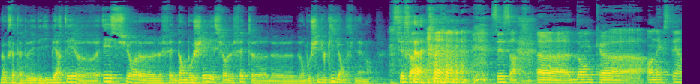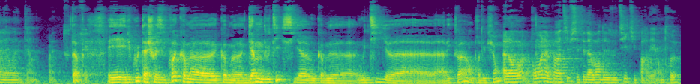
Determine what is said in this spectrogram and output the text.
Donc ça t'a donné des libertés euh, et sur le, le fait d'embaucher et sur le fait euh, de- d'embaucher du client finalement. C'est ça. C'est ça. Euh, donc euh, en externe et en interne. Ouais, tout à Top. fait. Et, et du coup, tu as choisi quoi comme, comme gamme d'outils si, ou comme outils avec toi en production? Alors pour moi, l'impératif, c'était d'avoir des outils qui parlaient entre eux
